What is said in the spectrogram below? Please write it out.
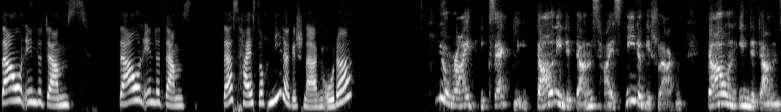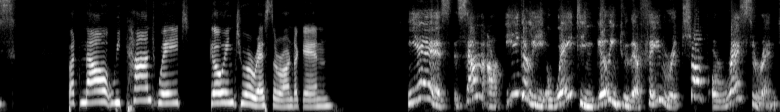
down in the dumps. Down in the dumps. Das heißt doch niedergeschlagen, oder? You're right, exactly. Down in the dumps heißt niedergeschlagen. Down in the dumps. But now we can't wait going to a restaurant again. Yes, some are eagerly awaiting going to their favorite shop or restaurant.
